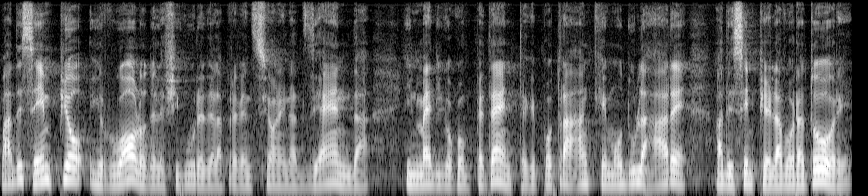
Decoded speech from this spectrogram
ma ad esempio il ruolo delle figure della prevenzione in azienda, il medico competente che potrà anche modulare ad esempio ai lavoratori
